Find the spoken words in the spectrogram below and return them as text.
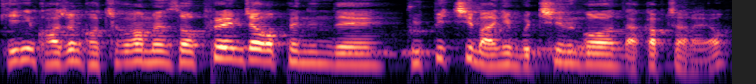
긴 과정 거쳐가면서 프레임 작업했는데 불빛이 많이 묻히는 건 아깝잖아요?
